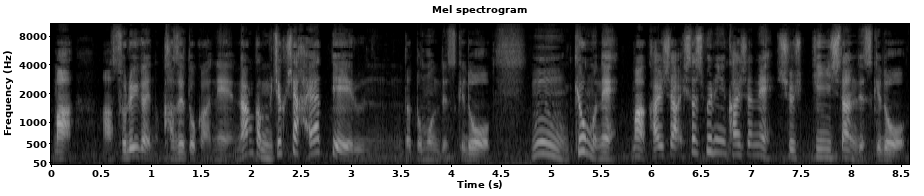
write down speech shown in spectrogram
まあ、それ以外の風邪とかね、なんかむちゃくちゃ流行っているんだと思うんですけど、うん、今日もね、まあ会社、久しぶりに会社ね、出勤したんですけど、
